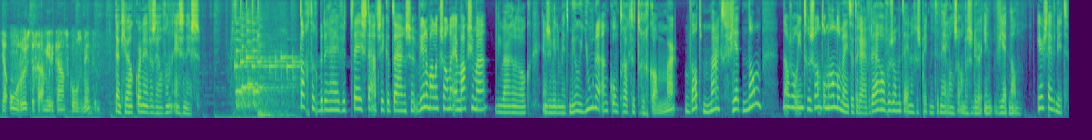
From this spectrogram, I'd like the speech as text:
ja, onrustige Amerikaanse consumenten. Dankjewel, Corné van Zel van SNS. 80 bedrijven, twee staatssecretarissen, Willem-Alexander en Maxima, die waren er ook. En ze willen met miljoenen aan contracten terugkomen. Maar wat maakt Vietnam nou zo interessant om handel mee te drijven? Daarover zo meteen een gesprek met de Nederlandse ambassadeur in Vietnam. Eerst even dit.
